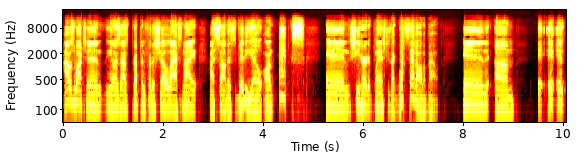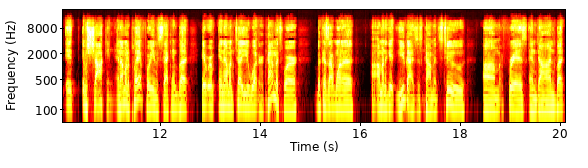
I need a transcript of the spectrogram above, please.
I was watching, you know, as I was prepping for the show last night, I saw this video on X and she heard it playing. She's like, what's that all about? And, um, it, it, it, it was shocking and I'm going to play it for you in a second, but it, and I'm going to tell you what her comments were because I want to, I'm going to get you guys' comments too um, Frizz and Don. But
